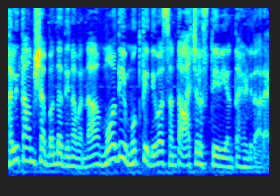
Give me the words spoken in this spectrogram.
ಫಲಿತಾಂಶ ಬಂದ ದಿನವನ್ನ ಮೋದಿ ಮುಕ್ತಿ ದಿವಸ್ ಅಂತ ಆಚರಿಸ್ತೀವಿ ಅಂತ ಹೇಳಿದ್ದಾರೆ.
